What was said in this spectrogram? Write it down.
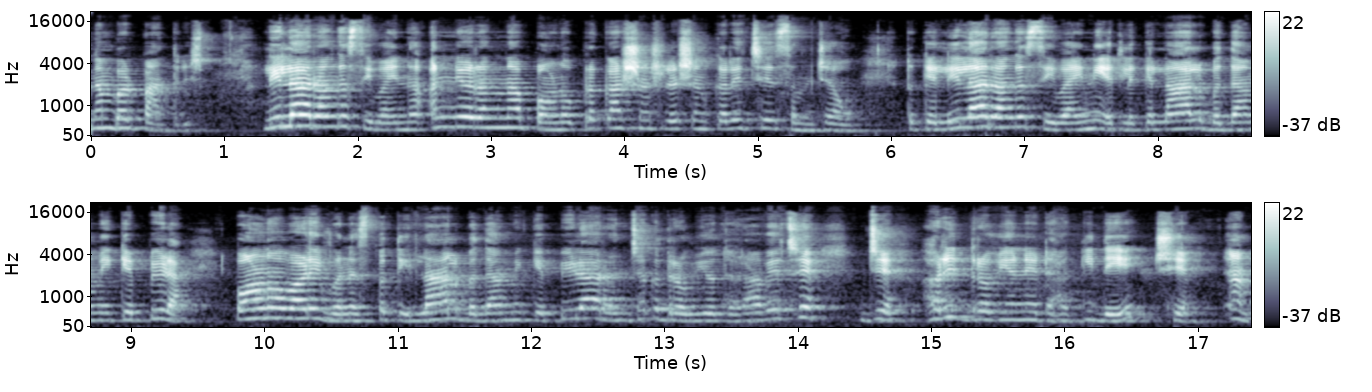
નંબર પાંત્રીસ. લીલા રંગ સિવાયના અન્ય રંગના પર્ણો પ્રકાશ સંશ્લેષણ કરે છે સમજાવો. તો કે લીલા રંગ સિવાયની એટલે કે લાલ, બદામી કે પીળા પર્ણોવાળી વનસ્પતિ લાલ, બદામી કે પીળા રંજક દ્રવ્યો ધરાવે છે, જે હરિદ્રવ્યને ઢાંકી દે છે. આમ,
